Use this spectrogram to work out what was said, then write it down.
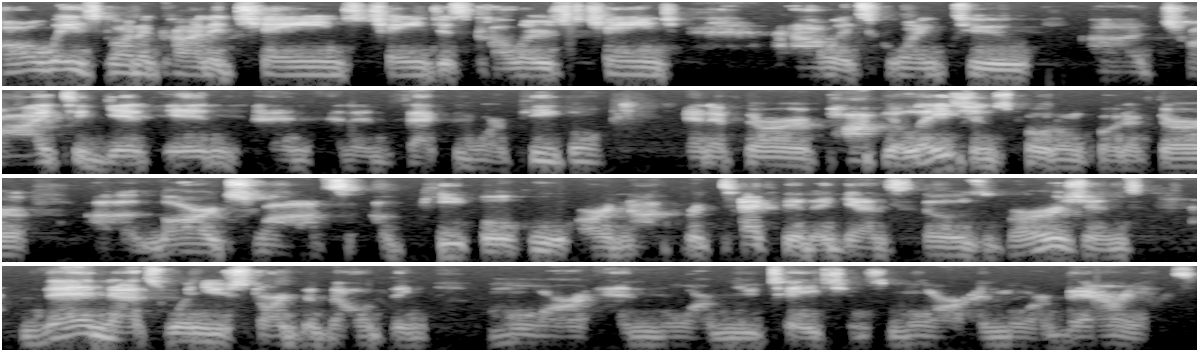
always going to kind of change, change its colors, change how it's going to uh, try to get in and, and, infect more people. And if there are populations, quote unquote, if there are uh, large swaths of people who are not protected against those versions, then that's when you start developing more and more mutations, more and more variants.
